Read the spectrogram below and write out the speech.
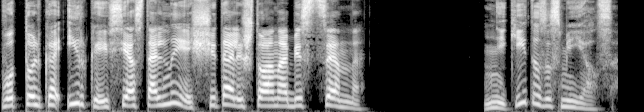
Вот только Ирка и все остальные считали, что она бесценна. Никита засмеялся.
